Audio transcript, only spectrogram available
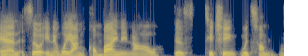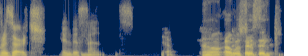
And so in a way i'm combining now this teaching with some research in this mm-hmm. sense. Yeah. Uh, i was just thinking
